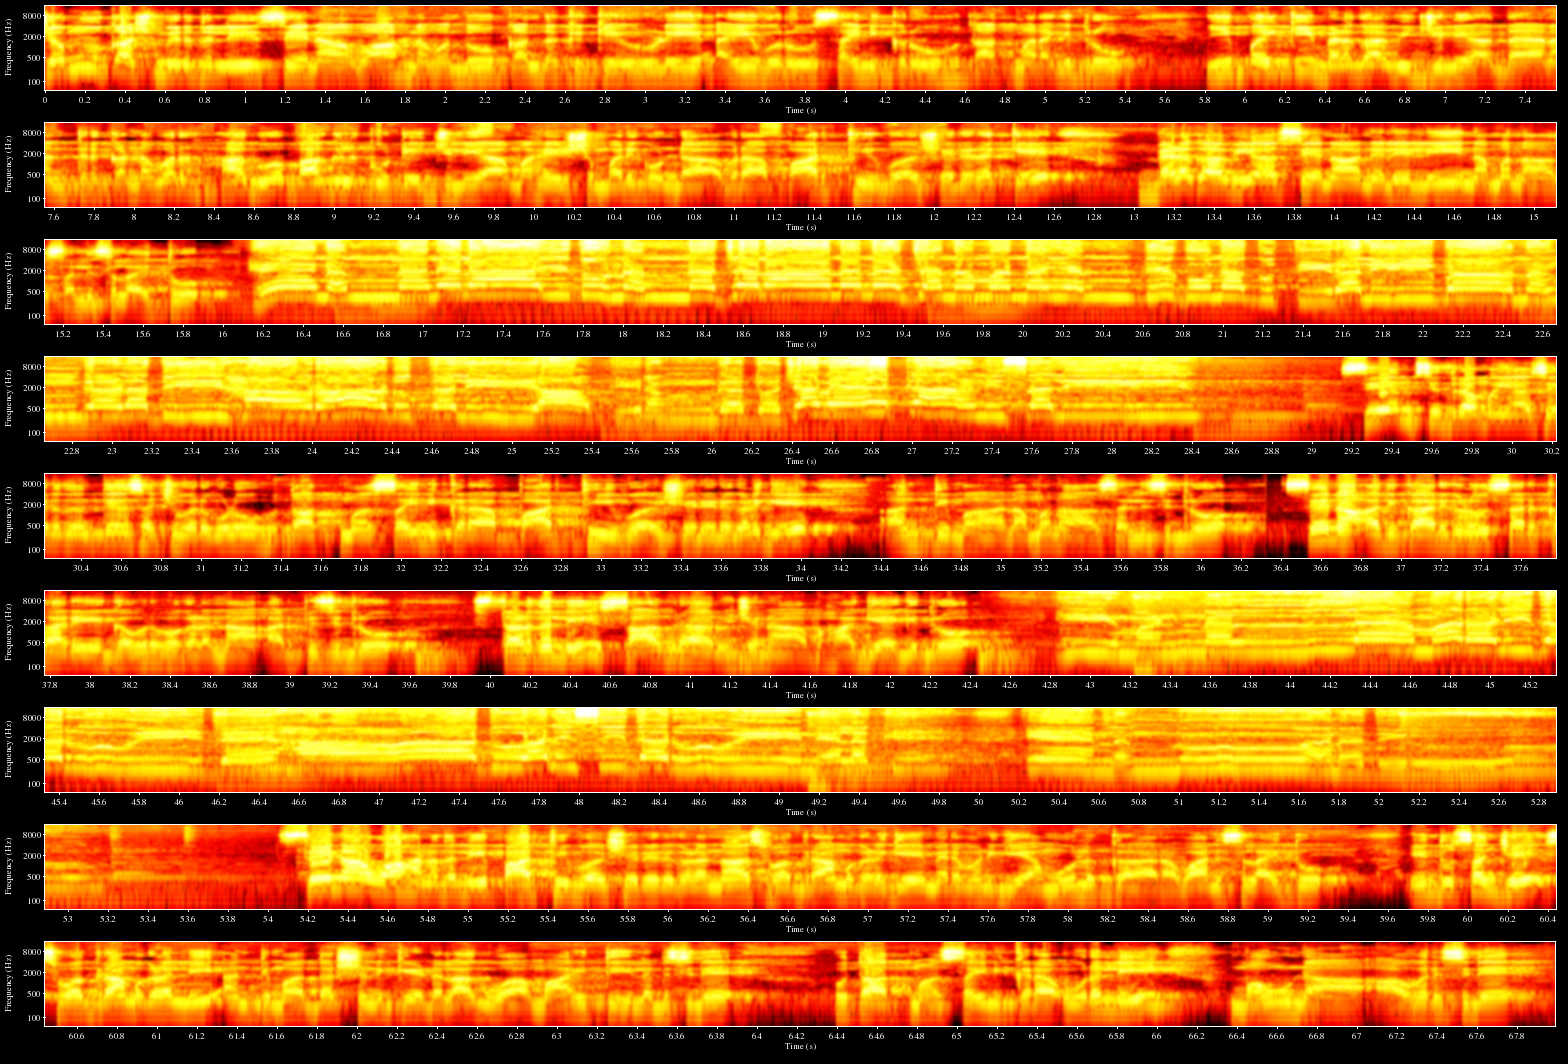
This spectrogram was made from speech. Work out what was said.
ಜಮ್ಮು ಕಾಶ್ಮೀರದಲ್ಲಿ ಸೇನಾ ವಾಹನವೊಂದು ಕಂದಕಕ್ಕೆ ಉರುಳಿ ಐವರು ಸೈನಿಕರು ಹುತಾತ್ಮರಾಗಿದ್ದರು. ಈ ಪೈಕಿ ಬೆಳಗಾವಿ ಜಿಲ್ಲೆಯ ದಯಾನಂದ್ ತಿರ್ಕಣ್ಣವರ್ ಹಾಗೂ ಬಾಗಲಕೋಟೆ ಜಿಲ್ಲೆಯ ಮಹೇಶ್ ಮರಿಗೊಂಡ ಅವರ ಪಾರ್ಥಿವ ಶರೀರಕ್ಕೆ ಬೆಳಗಾವಿಯ ಸೇನಾ ನೆಲೆಯಲ್ಲಿ ನಮನ ಸಲ್ಲಿಸಲಾಯಿತು. ಹೇ ನನ್ನ ನೆಲ, ಇದು ನನ್ನ ಜಲಾನನ ಜನಮನ ಎಂದಿಗೂ ನಗುತ್ತಿರಲಿ. ಹಾರಾಡುತ್ತಲಿ ಆ ತಿರಂಗ ಧ್ವಜವೇ ಕಾಣಿಸಲಿ. ಸಿಎಂ ಸಿದ್ದರಾಮಯ್ಯ ಸೇರಿದಂತೆ ಸಚಿವರುಗಳು, ಹುತಾತ್ಮ ಸೈನಿಕರ ಪಾರ್ಥಿವ ಶರೀರಗಳಿಗೆ ಅಂತಿಮ ನಮನ ಸಲ್ಲಿಸಿದ್ರು. ಸೇನಾ ಅಧಿಕಾರಿಗಳು ಸರ್ಕಾರಿ ಗೌರವಗಳನ್ನು ಅರ್ಪಿಸಿದ್ರು. ಸ್ಥಳದಲ್ಲಿ ಸಾವಿರಾರು ಜನ ಭಾಗಿಯಾಗಿದ್ರು. ಈ ಮಣ್ಣಲ್ಲೇ ಮರಳಿದರು, ಈ ದೇಹ ಅಳಿಸಿದರು, ಈ ನೆಲಕ್ಕೆ ಏನನ್ನೂ ಅನದಿರು. ಸೇನಾ ವಾಹನದಲ್ಲಿ ಪಾರ್ಥಿವ ಶರೀರಗಳನ್ನು ಸ್ವಗ್ರಾಮಗಳಿಗೆ ಮೆರವಣಿಗೆಯ ಮೂಲಕ ರವಾನಿಸಲಾಯಿತು. ಇಂದು ಸಂಜೆ ಸ್ವಗ್ರಾಮಗಳಲ್ಲಿ ಅಂತಿಮ ದರ್ಶನಕ್ಕೆ ಇಡಲಾಗುವ ಮಾಹಿತಿ ಲಭಿಸಿದೆ. ಹುತಾತ್ಮ ಸೈನಿಕರ ಊರಲ್ಲಿ ಮೌನ ಆವರಿಸಿದೆ.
